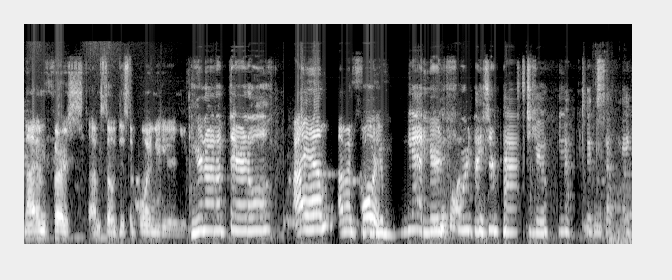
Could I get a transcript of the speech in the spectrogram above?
Not in first. I'm so disappointed in you. You're not up there at all. I am. I'm in oh, fourth. You're- yeah, you're in fourth. I surpassed you. You have to accept me.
